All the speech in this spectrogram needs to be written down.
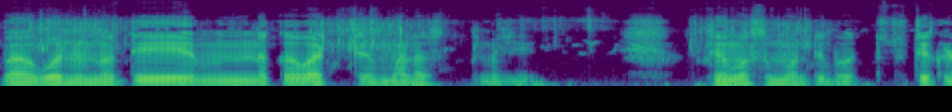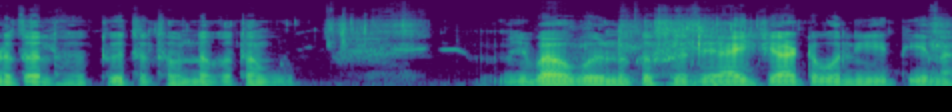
भाऊ बनवून ते नका वाटतं मला म्हणजे ते मस्त म्हणते बघ तू तिकडं चल तू इथं थांब नको थांबू. म्हणजे भाऊ बनवून कसं ते आईची आठवण येते ना.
